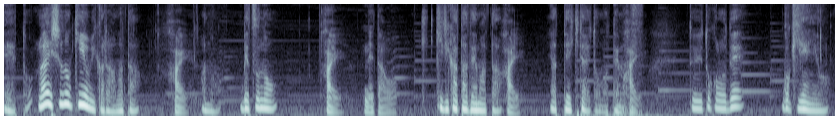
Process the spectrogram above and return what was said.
えー、と来週の金曜日からはまたはい。あの別のはい。ネタを。切り方でまたはい。やっていきたいと思ってます、はい。というところでごきげんよう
